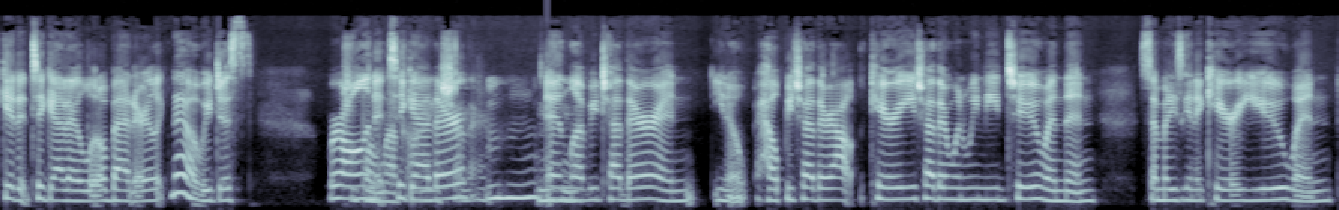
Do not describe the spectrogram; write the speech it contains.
get it together a little better. Like, no, we just, we're all in it love on each together mhm, Mhm. and love each other and, you know, help each other out, carry each other when we need to. And then somebody's going to carry you and,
